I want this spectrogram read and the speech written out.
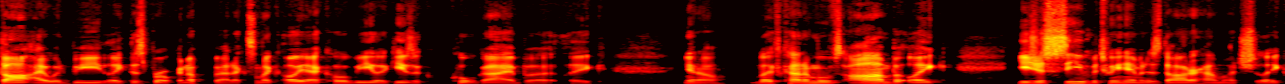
thought I would be like this broken up about it. Cause I'm like, oh yeah, Kobe, like he's a cool guy, but like, you know, life kind of moves on. But like, you just see between him and his daughter how much like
